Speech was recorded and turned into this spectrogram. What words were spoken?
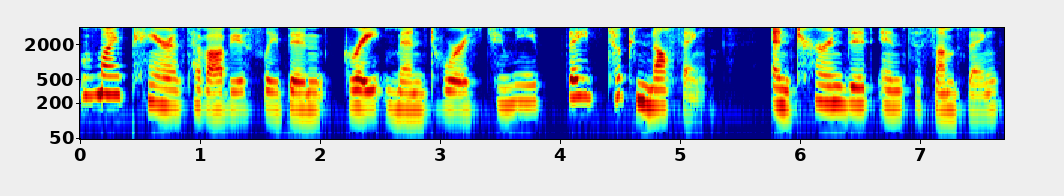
My parents have obviously been great mentors to me. They took nothing and turned it into something,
